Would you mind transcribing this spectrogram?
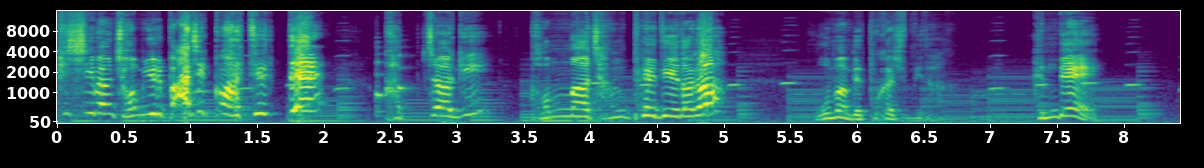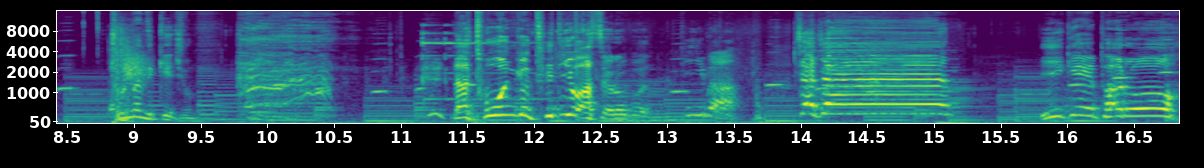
PC방 점유율이 빠질 것 같을 때 갑자기 건마 장패드에다가 5만 매포까지 줍니다. 근데 존나 늦게 줌. 나 도원경 드디어 왔어 여러분. 이봐. 짜잔! 이게 바로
